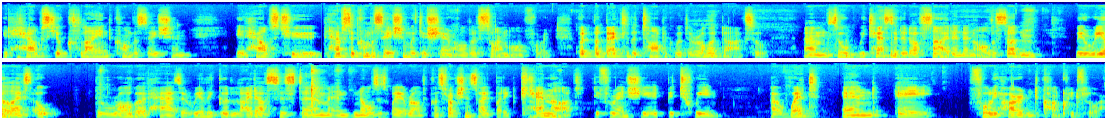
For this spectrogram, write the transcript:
It helps your client conversation. It helps to helps the conversation with your shareholders. So I'm all for it. But but back to the topic with the robot dog. So um, so we tested it offsite, and then all of a sudden we realized, oh, the robot has a really good lidar system and knows its way around the construction site, but it cannot differentiate between a wet and a fully hardened concrete floor.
